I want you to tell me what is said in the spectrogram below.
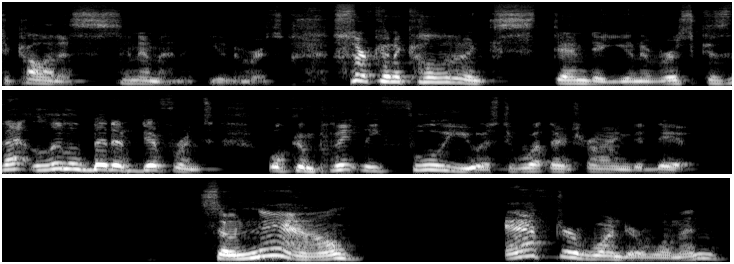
to call it a cinematic universe. So they're going to call it an extended universe because that little bit of difference will completely fool you as to what they're trying to do. So now, after Wonder Woman,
